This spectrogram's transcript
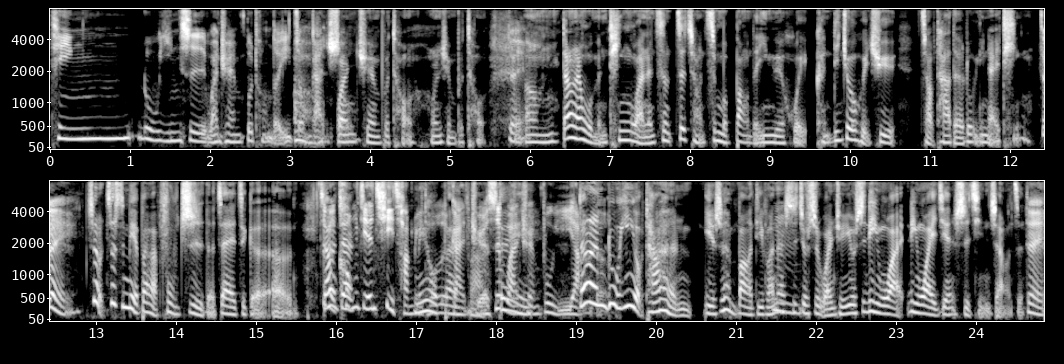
听录音是完全不同的一种感受，哦，完全不同，完全不同。对，嗯，当然我们听完了这这场这么棒的音乐会，肯定就会回去。找他的录音来听，对，这这是没有办法复制的，在这个呃，这个空间气场里头的感觉是完全不一样。当然，录音有它很也是很棒的地方，嗯、但是就是完全又是另外另外一件事情这样子。对，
